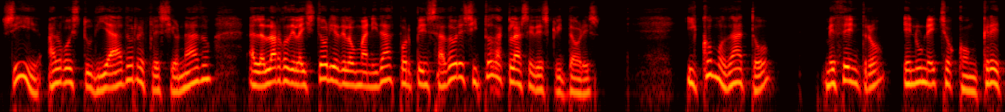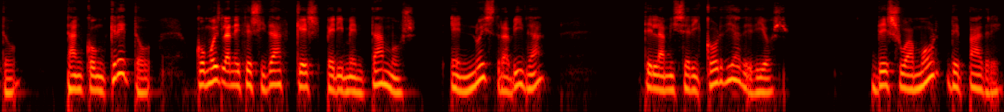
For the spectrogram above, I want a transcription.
Sí, algo estudiado, reflexionado a lo largo de la historia de la humanidad por pensadores y toda clase de escritores. Y como dato, me centro en un hecho concreto, tan concreto como es la necesidad que experimentamos en nuestra vida de la misericordia de Dios de su amor de Padre,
